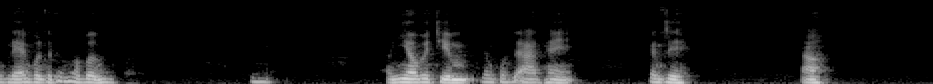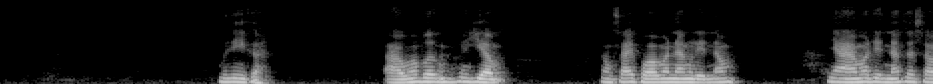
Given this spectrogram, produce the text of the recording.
ทุกแรงเพิ่นก็ต้องมาเบิ่งเอาเหี่ยวไปจิ้มทำความสะอาดให้จังสิเอามื้อนี้ก็เอามาเบิ่งมาเยี่ยมน้องสายพอมานั่งเล่นน้ำยามาเล่นน้ำเศร้า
